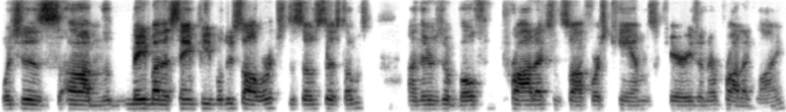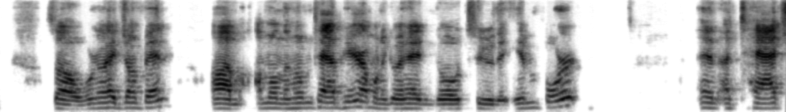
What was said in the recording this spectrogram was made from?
which is um, made by the same people do SolidWorks, Dassault Systems. And those are both products and softwares CAMS carries in their product line. So we're going to jump in. Um, I'm on the Home tab here. I'm going to go ahead and go to the Import and Attach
